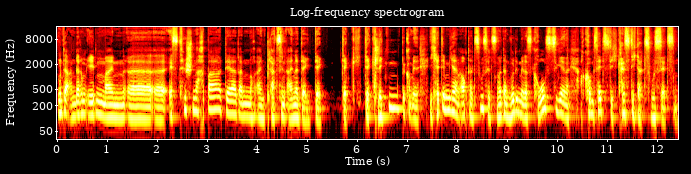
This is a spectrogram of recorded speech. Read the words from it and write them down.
Unter anderem eben mein äh, äh Esstischnachbar, der dann noch einen Platz in einer der, der der, der Klicken bekommen. Ich hätte mich dann auch dazusetzen wollen, dann würde mir das großzügige, ach komm, setz dich, kannst dich dazusetzen.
